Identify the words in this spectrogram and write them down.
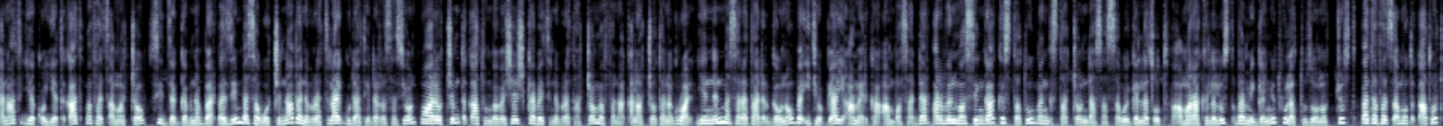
ቀናት የቆየ ጥቃት መፈጸማቸው ሲዘገብ ነበር። በዚህም በሰዎችና በንብረት ላይ ጉዳት የደረሰ ሲሆን ነዋሪዎችም ጥቃቱን በመሸሽ ከቤት ንብረታቸው መፈናቀላቸው ተነግሯል። ይህንን መሰረት አድርገው ነው በኢትዮጵያ የአሜሪካ አምባሳደር አርቪን ማሲንጋ ክስተቱ መንግስታቸው እንዳሳሰበው የገለጹት። በአማራ ክልል ውስጥ በሚገኙት ሁለቱ ዞኖች ውስጥ በተፈጸሙ ጥቃቶች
